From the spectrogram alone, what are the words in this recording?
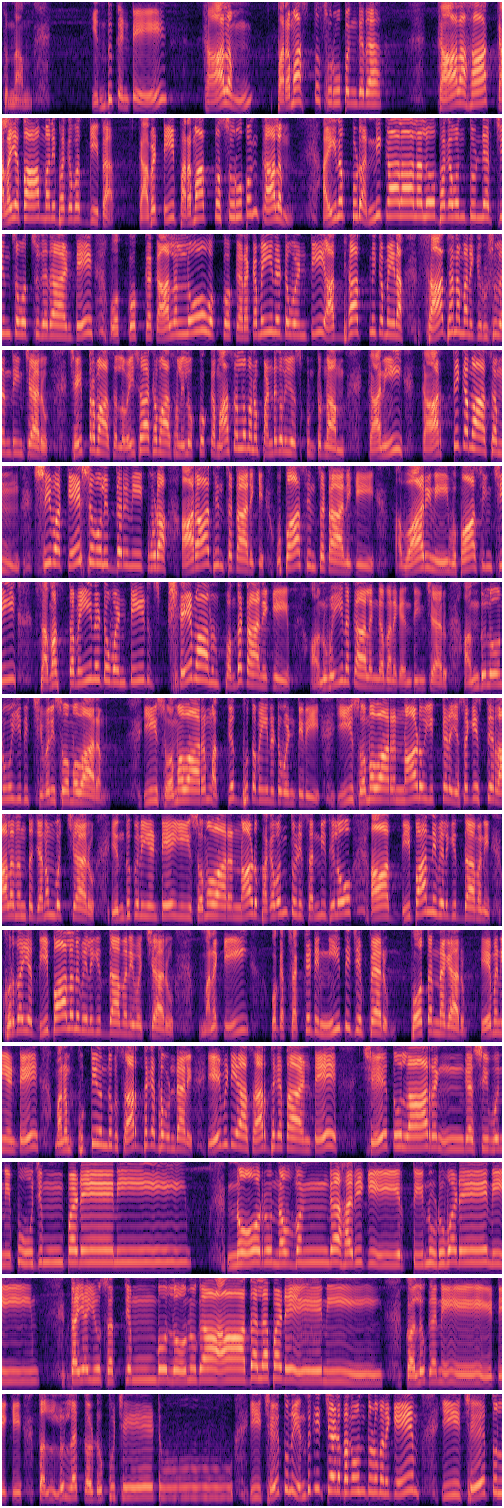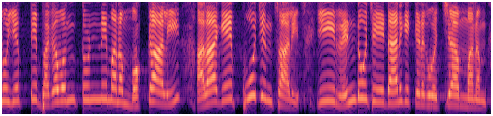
చేస్తున్నాం ఎందుకంటే కాలం పరమాస్తు స్వరూపం కదా కాలహ కలయతాం అని భగవద్గీత. కాబట్టి పరమాత్మ స్వరూపం కాలం. అయినప్పుడు అన్ని కాలాలలో భగవంతుణ్ణి అర్చించవచ్చు కదా అంటే ఒక్కొక్క కాలంలో ఒక్కొక్క రకమైనటువంటి ఆధ్యాత్మికమైన సాధన మనకి ఋషులు అందించారు. చైత్రమాసంలో వైశాఖ మాసంలో ఇలా ఒక్కొక్క మాసంలో మనం పండుగలు చేసుకుంటున్నాం. కానీ కార్తీక మాసం శివ కేశవులిద్దరినీ కూడా ఆరాధించటానికి ఉపాసించటానికి వారిని ఉపాసించి సమస్తమైనటువంటి క్షేమాలను పొందటానికి అనువైన కాలంగా మనకు అందించారు. అందులోనూ ఇది చివరి సోమవారం. ఈ సోమవారం అత్యద్భుతమైనటువంటిది. ఈ సోమవారం నాడు ఇక్కడ ఇసగిస్తే రాలనంత జనం వచ్చారు. ఎందుకుని అంటే ఈ సోమవారం నాడు భగవంతుడి సన్నిధిలో ఆ దీపాన్ని వెలిగిద్దామని హృదయ దీపాలను వెలిగిద్దామని వచ్చారు. మనకి ఒక చక్కటి నీతి చెప్పారు. పోతన్న గారు ఏమని అంటే మనం పుట్టినందుకు సార్థకత ఉండాలి. ఏమిటి ఆ సార్థకత అంటే చేతులారంగ శివుని పూజింపడేని. నోరు నవ్వంగ హరికీర్తి నుడువడేని. దయయు సత్యంబులోనుగా ఆదలపడేని. కలుగనేటికి తల్లుల కడుపు చేటు. ఈ చేతులు ఎందుకు ఇచ్చాడు భగవంతుడు మనకి? ఈ చేతులు ఎత్తి భగవంతుణ్ణి మనం మొక్కాలి అలాగే పూజించాలి. ఈ రెండు చేయడానికి ఇక్కడికి వచ్చాం మనం.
